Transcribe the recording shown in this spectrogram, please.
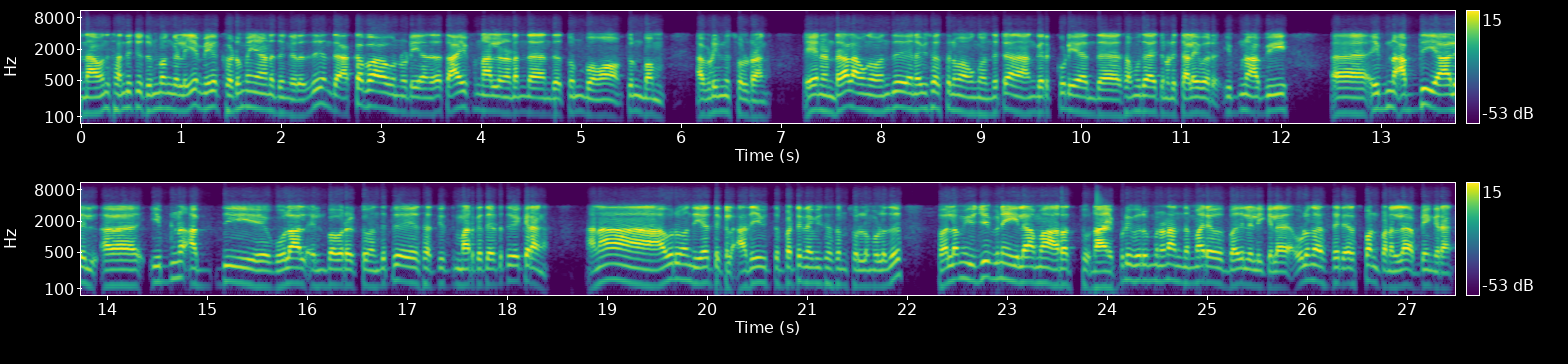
நான் வந்து சந்தித்த துன்பங்களையே மிக கடுமையானதுங்கிறது இந்த அக்கபாவுனுடைய அந்த தாயிஃப் நாளில் நடந்த அந்த துன்பம் துன்பம் அப்படின்னு சொல்கிறாங்க ஏனென்றால் அவங்க வந்து நபிசாஸ்லம் அவங்க வந்துட்டு அங்கே இருக்கக்கூடிய அந்த சமுதாயத்தினுடைய தலைவர் இப்னு அபி இப்னு அப்தி யாலில் இப்னு அப்தி குலால் என்பவருக்கு வந்துட்டு சத்திய மார்க்கத்தை எடுத்து வைக்கிறாங்க. ஆனால் அவர் வந்து ஏற்றுக்கல அதை பற்றி நபிசாசம் சொல்லும் பொழுது வலம் யுஜிப்னே இல்லாமல் அரத்து நான் எப்படி விரும்பினேன்னா அந்த மாதிரி அவர் பதில் அளிக்கல. ஒழுங்கா சரி ரெஸ்பாண்ட் பண்ணலை அப்படிங்கிறாங்க.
